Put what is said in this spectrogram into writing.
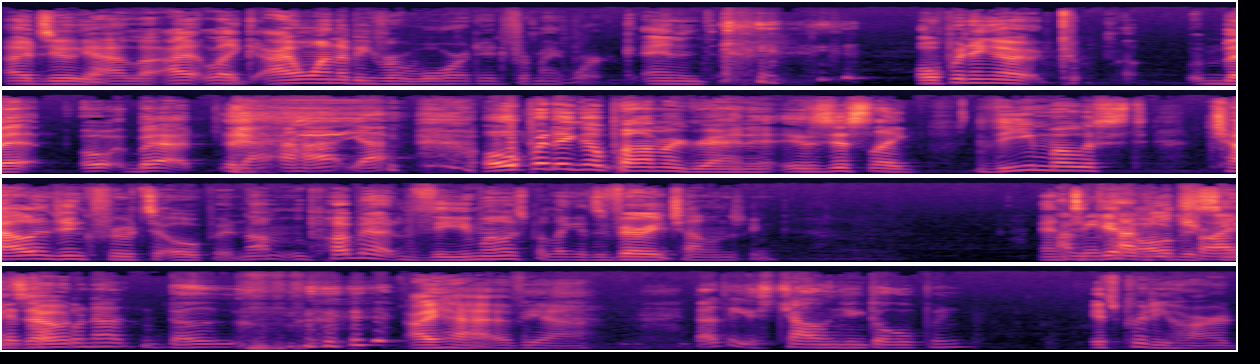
I do, yeah. I I like. I want to be rewarded for my work, and opening a, bleh, oh. Yeah, uh-huh, yeah. opening a pomegranate is just like the most challenging fruit to open. Not probably not the most, but like it's very challenging. And I to mean, get have all you the tried a seeds out. I have. Yeah, I think it's challenging to open. it's pretty hard.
